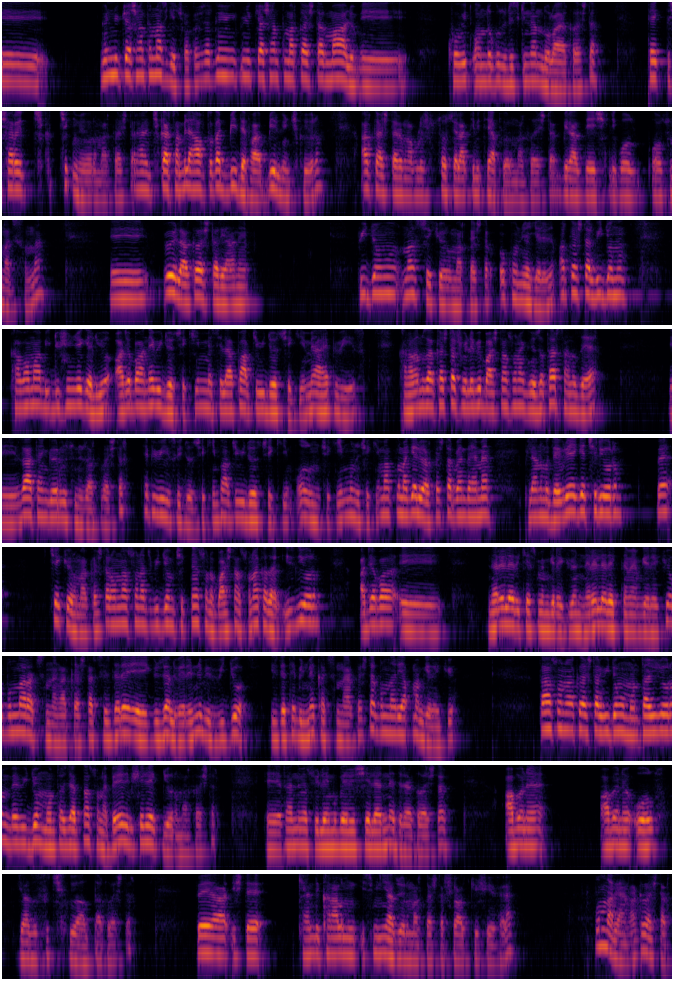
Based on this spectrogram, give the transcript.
günlük yaşantım nasıl geçiyor arkadaşlar? Günlük yaşantım arkadaşlar malum e, Covid-19 riskinden dolayı arkadaşlar pek dışarı çık çıkmıyorum arkadaşlar. Hani çıkarsam bile haftada bir defa bir gün çıkıyorum. Arkadaşlarımla buluşup sosyal aktivite yapıyorum arkadaşlar. Biraz değişiklik ol, olsun açısından. Ee, böyle arkadaşlar yani videomu nasıl çekiyorum arkadaşlar o konuya gelelim. Arkadaşlar videomu kafama bir düşünce geliyor. Acaba ne video çekeyim? Mesela PUBG videosu çekeyim veya Happy Wheels. Kanalımız arkadaşlar şöyle bir baştan sona göz atarsanız eğer e, zaten görürsünüz arkadaşlar. Happy Wheels videosu çekeyim, PUBG videosu çekeyim, onu çekeyim, bunu çekeyim. Aklıma geliyor arkadaşlar. Ben de hemen planımı devreye geçiriyorum ve çekiyorum arkadaşlar. Ondan sonra videomu çektikten sonra baştan sona kadar izliyorum. Acaba e, nereleri kesmem gerekiyor, nereleri eklemem gerekiyor? Bunlar açısından arkadaşlar sizlere e, güzel, verimli bir video izletebilmek açısından arkadaşlar bunları yapmam gerekiyor. Daha sonra arkadaşlar videomu montajlıyorum ve videomu montajladıktan sonra belirli bir şeyler ekliyorum arkadaşlar. E, efendime söyleyeyim bu belirli şeyler nedir arkadaşlar? Abone abone ol yazısı çıkıyor altta arkadaşlar. Veya işte kendi kanalımın ismini yazıyorum arkadaşlar şu alt köşeye falan. Bunlar yani arkadaşlar.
